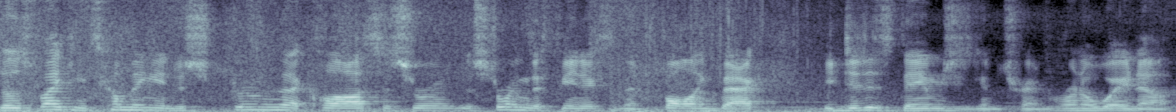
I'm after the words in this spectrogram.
those Vikings coming in, destroying that Colossus, destroying the Phoenix, and then falling back. He did his damage. He's going to try and run away now.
